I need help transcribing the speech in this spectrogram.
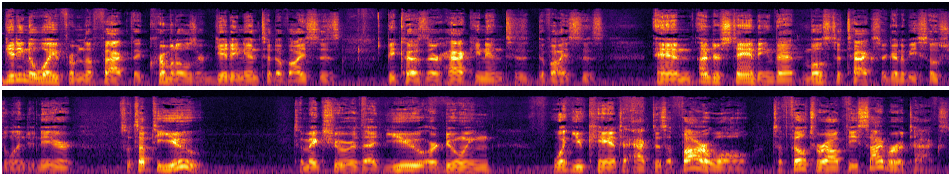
getting away from the fact that criminals are getting into devices because they're hacking into devices and understanding that most attacks are going to be social engineered. So it's up to you to make sure that you are doing what you can to act as a firewall to filter out these cyber attacks.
